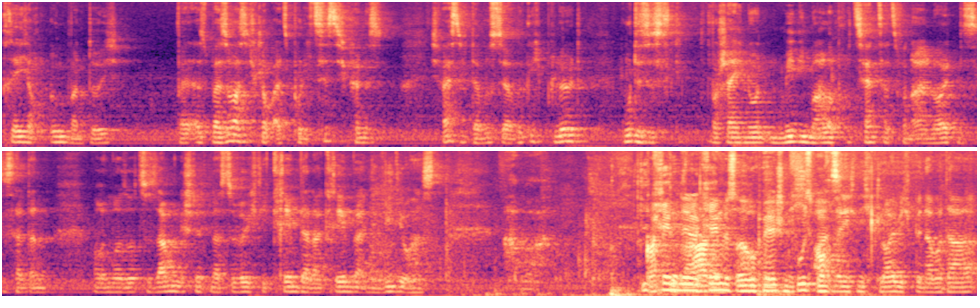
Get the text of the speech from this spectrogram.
drehe ich auch irgendwann durch. Also bei sowas, ich glaube, als Polizist, ich kann es, ich weiß nicht, da wirst du ja wirklich blöd. Gut, es ist wahrscheinlich nur ein minimaler Prozentsatz von allen Leuten. Das ist halt dann auch immer so zusammengeschnitten, dass du wirklich die Creme de la Creme da in dem Video hast. Aber Die Gott Creme de la Creme des europäischen ich nicht- Fußballs. Auch wenn ich nicht gläubig bin, aber da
